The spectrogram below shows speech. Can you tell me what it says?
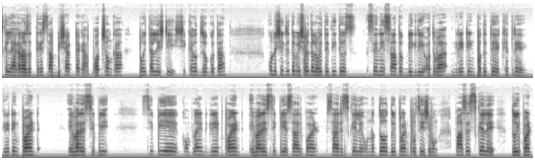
স্কেল এগারো হাজার থেকে ছাব্বিশ হাজার টাকা। পদ সংখ্যা পঁয়তাল্লিশটি। শিক্ষাগত যোগ্যতা কোনো স্বীকৃত বিশ্ববিদ্যালয় হইতে দ্বিতীয় শ্রেণি স্নাতক ডিগ্রি অথবা গ্রেটিং পদ্ধতির ক্ষেত্রে grading point average CP, CPA compliant grade point average CPA চার পয়েন্ট, চার স্কেলে উন্নত দুই পয়েন্ট পঁচিশ এবং পাঁচ স্কেলে দুই পয়েন্ট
